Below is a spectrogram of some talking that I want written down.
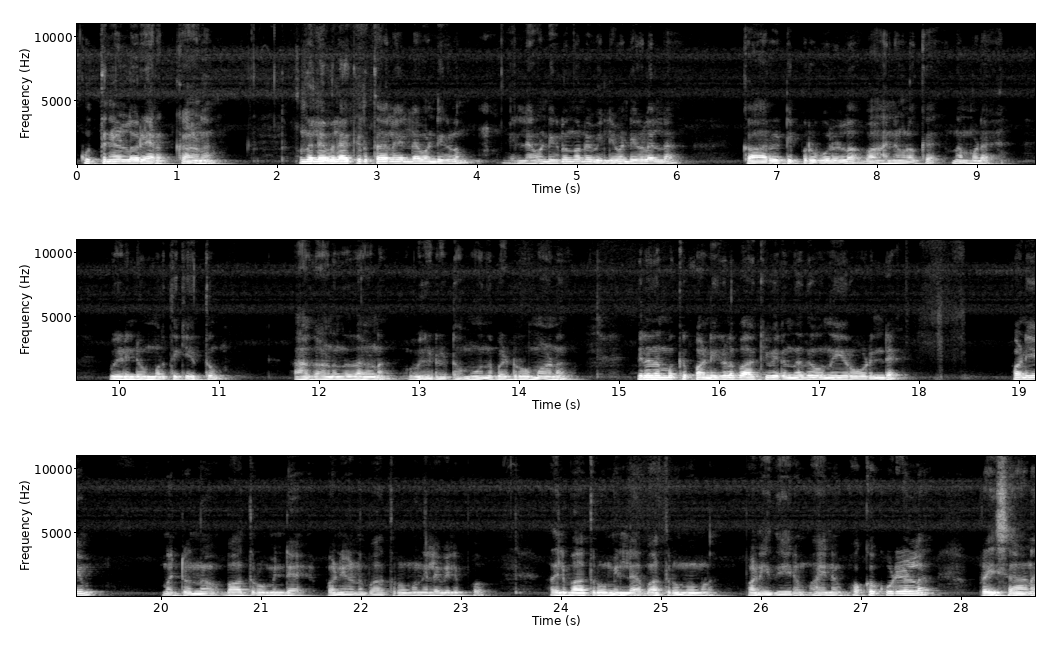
കുത്തനെയുള്ള ഒരു ഇറക്കാണ്. ഒന്ന് ലെവലാക്കി എടുത്താൽ എല്ലാ വണ്ടികളും എല്ലാ വണ്ടികളും എന്ന് പറഞ്ഞാൽ വലിയ വണ്ടികളല്ല കാറ് ടിപ്പർ പോലുള്ള വാഹനങ്ങളൊക്കെ നമ്മുടെ വീടിന്റെ ഉമ്മർത്തിക്ക് എത്തും. ആ കാണുന്നതാണ് വീട് കേട്ടോ. മൂന്ന് ബെഡ്റൂമാണ്. ഇതിൽ നമുക്ക് പണികൾ ബാക്കി വരുന്നത് ഒന്ന് ഈ റോഡിന്റെ പണിയും മറ്റൊന്ന് ബാത്റൂമിന്റെ പണിയാണ്. ബാത്റൂം നിലവിലിപ്പോൾ അതിൽ ബാത്റൂമില്ല. ബാത്റൂം നമ്മൾ പണി തരും. അതിന് ഒക്കെ കൂടിയുള്ള പ്രൈസാണ്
